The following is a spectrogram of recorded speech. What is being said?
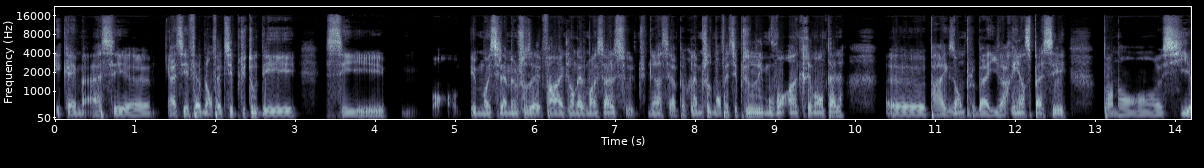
est quand même assez assez faible. En fait, c'est plutôt des c'est et moi c'est la même chose enfin avec l'engagement extérieur tu me diras c'est à peu près la même chose mais en fait c'est plutôt des mouvements incrémentaux par exemple bah il va rien se passer pendant si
